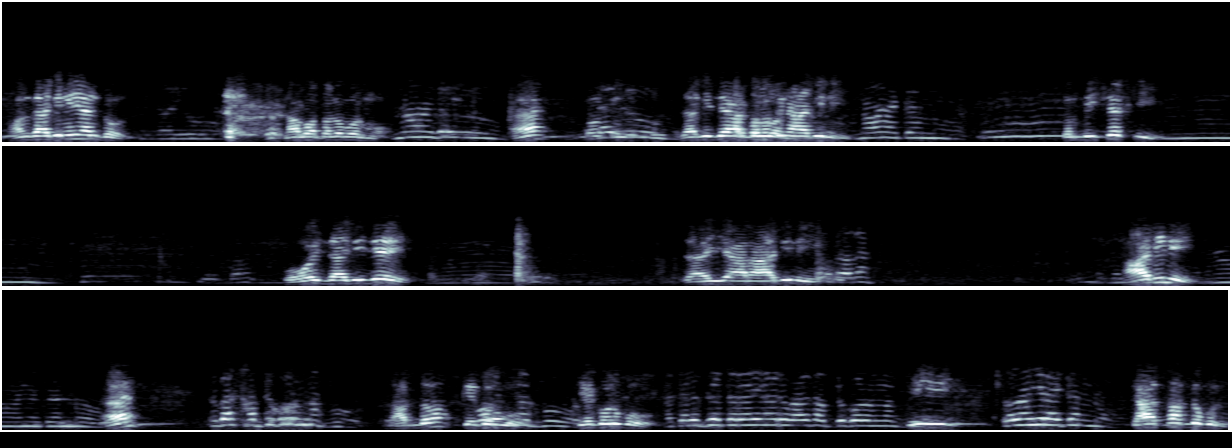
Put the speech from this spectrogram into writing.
অন যাবি নি আন তোর না বতলে বলব হ্যাঁ? যাবি যে আর কোনোদিন আবি নি? তোর বিশ্বাস কি? কই যাবি যে যাই আর আবি নি আবি নি না কেন হ্যাঁ করুন না সাধ্য কে করব কে তারা করুন না কি কার সাধ্য করব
